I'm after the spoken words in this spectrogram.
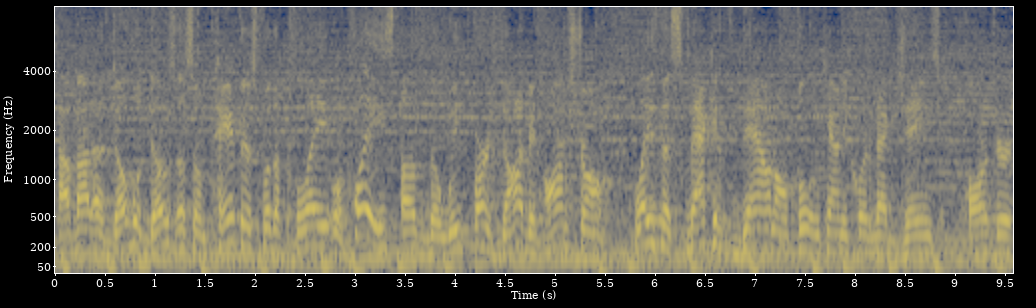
How about a double dose of some Panthers for the play or plays of the week? First, Donovan Armstrong plays the smacketh down on Fulton County quarterback James Parker.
